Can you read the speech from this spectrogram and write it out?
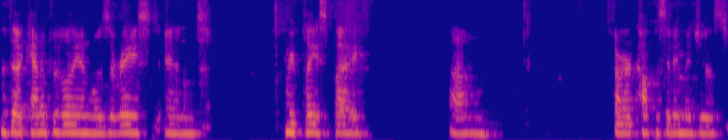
the Canada Pavilion was erased and replaced by um, our composite images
